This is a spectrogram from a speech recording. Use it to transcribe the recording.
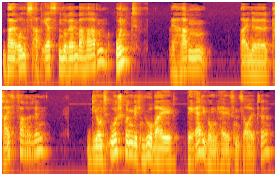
bei uns ab 1. November haben und wir haben eine Kreispfarrerin, die uns ursprünglich nur bei Beerdigungen helfen sollte,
